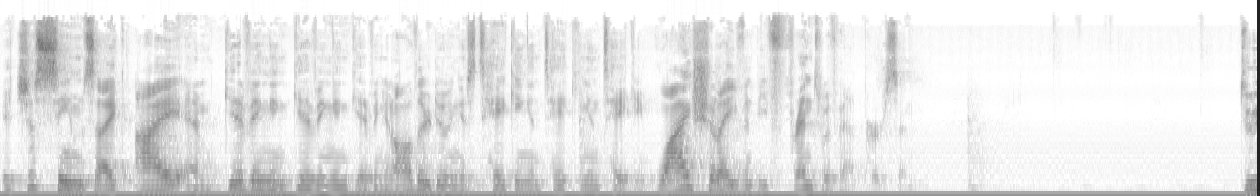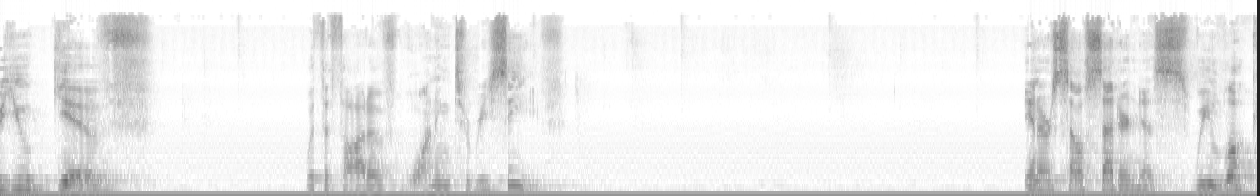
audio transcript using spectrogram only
it just seems like I am giving and giving and giving, and all they're doing is taking and taking and taking? Why should I even be friends with that person? Do you give with the thought of wanting to receive? In our self centeredness, we look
